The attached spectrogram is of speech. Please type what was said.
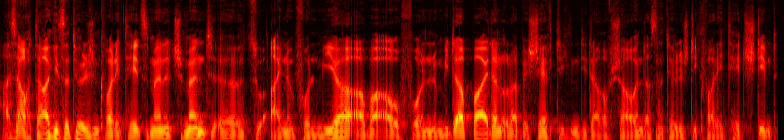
Also auch da gibt es natürlich ein Qualitätsmanagement äh, zu einem von mir, aber auch von Mitarbeitern oder Beschäftigten, die darauf schauen, dass natürlich die Qualität stimmt.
